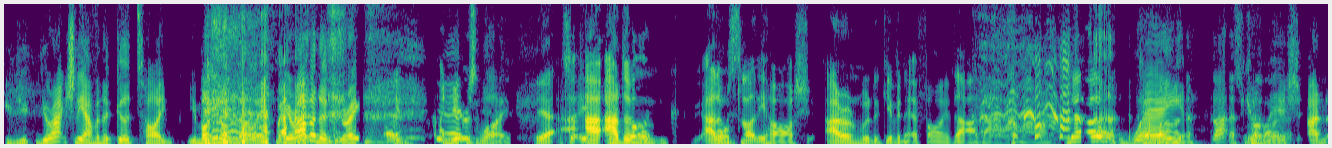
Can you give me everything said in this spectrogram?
you- you're actually having a good time. You might not know it, but you're having a great time. And here's why. yeah. So it- Adam, Adam's on. slightly harsh. Aaron would have given it a five. That, that come on. No way. on. That's Come on. rubbish. And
